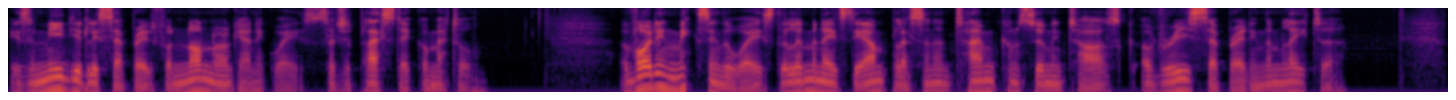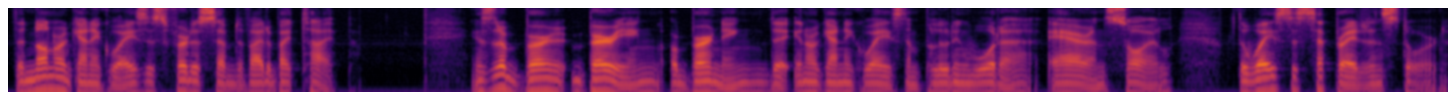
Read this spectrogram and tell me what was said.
is immediately separated from non-organic waste, such as plastic or metal. Avoiding mixing the waste eliminates the unpleasant and time-consuming task of re-separating them later. The non-organic waste is further subdivided by type. Instead of bur burying or burning the inorganic waste and polluting water, air and soil, the waste is separated and stored.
